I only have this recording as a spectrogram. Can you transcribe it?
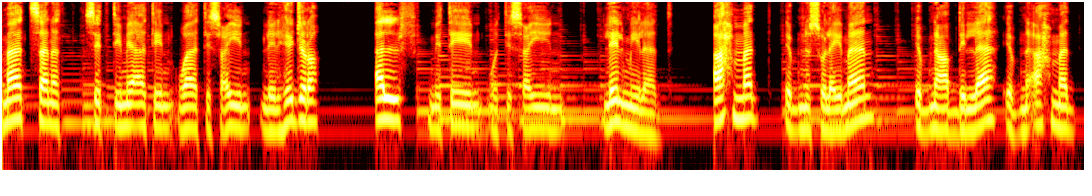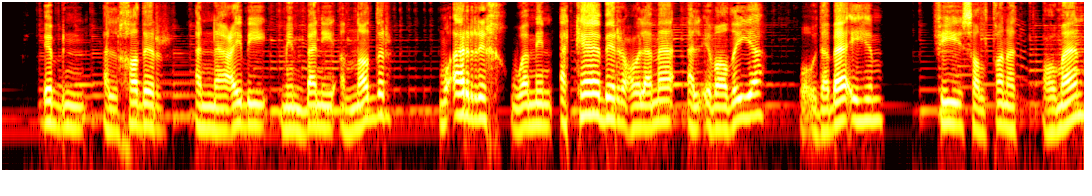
مات سنة 690 للهجرة 1290 للميلاد. أحمد ابن سليمان ابن عبد الله ابن أحمد ابن الخضر الناعبي من بني النضر مؤرخ ومن أكابر علماء الإباضية وأدبائهم في سلطنة عمان.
